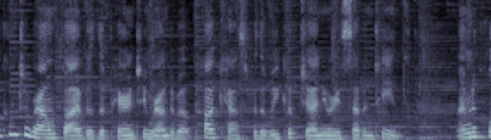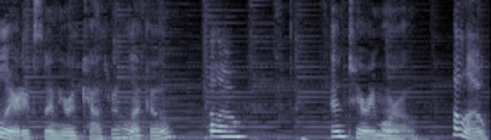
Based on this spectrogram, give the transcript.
Welcome to round five of the Parenting Roundabout podcast for the week of January 17th. I'm Nicole Erdix and I'm here with Catherine Haleko. Hello. And Terri Mauro. Hello.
